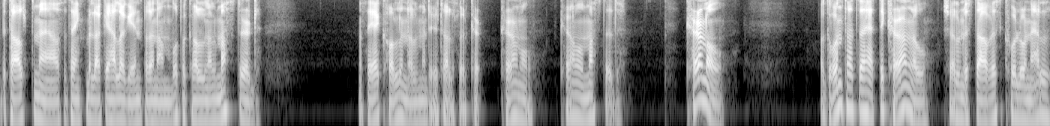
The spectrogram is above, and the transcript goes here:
betalte vi, og så tenkte vi la ikke heller gå inn på den andre på Colonel Mustard. Nå sier jeg Colonel, men det uttales vel Colonel. Colonel Mustard. Colonel. Og grunnen til at det heter Colonel, selv om det staves kolonell,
